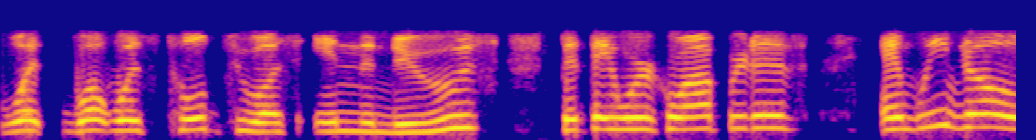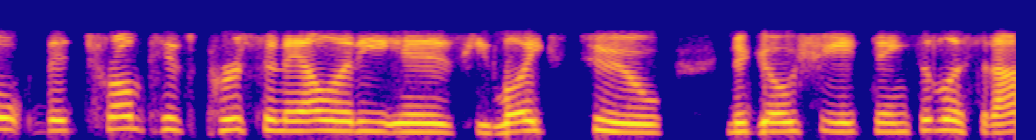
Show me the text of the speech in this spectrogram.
what what was told to us in the news that they were cooperative and we know that Trump his personality is he likes to negotiate things. And listen, I,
